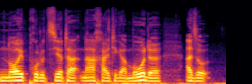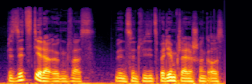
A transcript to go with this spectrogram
neu produzierter, nachhaltiger Mode? Also besitzt ihr da irgendwas? Vincent, wie sieht es bei dir im Kleiderschrank aus?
